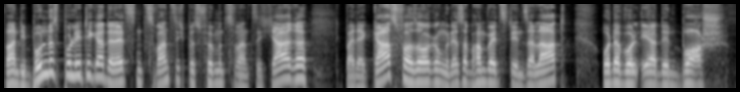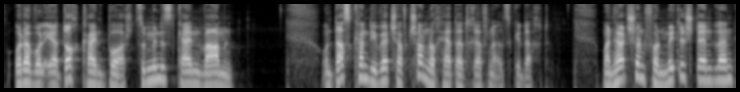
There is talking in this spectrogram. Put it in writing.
waren die Bundespolitiker der letzten 20 bis 25 Jahre bei der Gasversorgung und deshalb haben wir jetzt den Salat oder wohl eher den Borsch oder wohl eher doch keinen Borsch, zumindest keinen warmen. Und das kann die Wirtschaft schon noch härter treffen als gedacht. Man hört schon von Mittelständlern,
